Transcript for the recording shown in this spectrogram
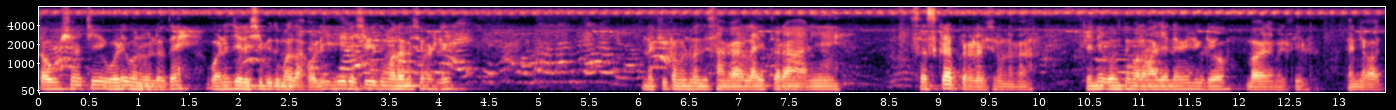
तवशाचे वडे बनवले होते. वड्याची रेसिपी तुम्हाला दाखवली. ही रेसिपी तुम्हाला कशी वाटली? नक्की कमेंटमध्ये सांगा. लाईक करा आणि सबस्क्राईब करायला विसरू नका. जेणेकरून तुम्हाला माझे नवीन व्हिडिओ बघायला मिळतील. धन्यवाद.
